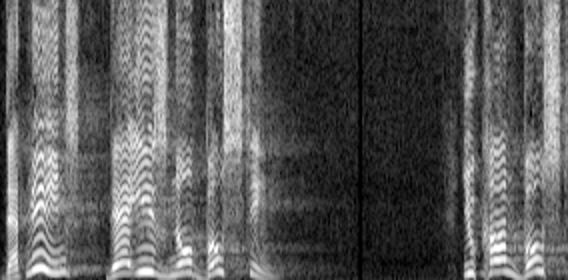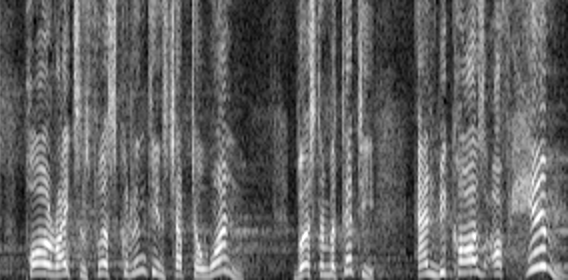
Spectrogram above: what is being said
That means there is no boasting. You can't boast. Paul writes in 1 Corinthians chapter 1, verse number 30, and because of him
